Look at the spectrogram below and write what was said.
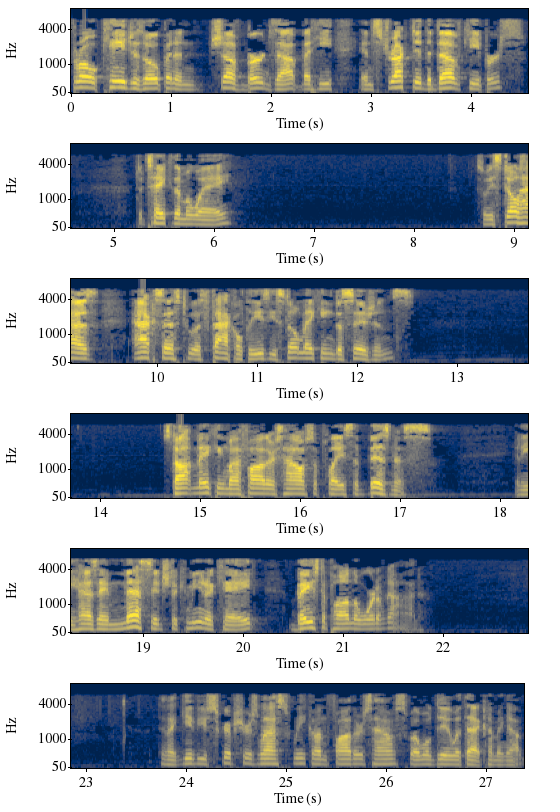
throw cages open and shove birds out, but he instructed the dove keepers to take them away. So he still has access to his faculties. He's still making decisions. Stop making my father's house a place of business. And he has a message to communicate based upon the Word of God. Did I give you scriptures last week on Father's house? Well, we'll deal with that coming up.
